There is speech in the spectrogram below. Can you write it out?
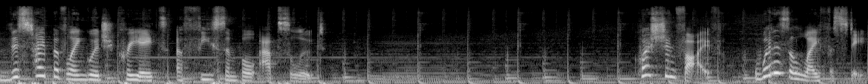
This type of language creates a fee simple absolute. Question 5. What is a life estate?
